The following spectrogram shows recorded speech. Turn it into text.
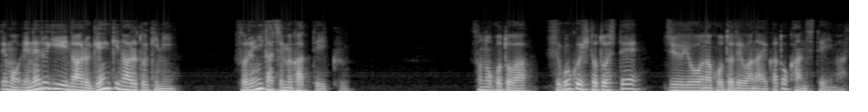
でもエネルギーのある元気のある時に、それに立ち向かっていく。そのことはすごく人として重要なことではないかと感じています。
